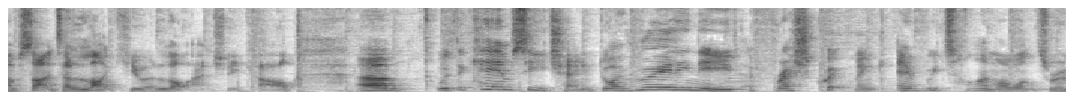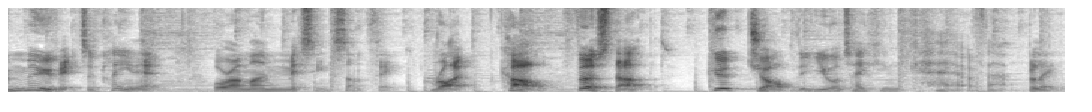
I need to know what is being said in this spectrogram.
I'm starting to like you a lot actually, Carl. Um, with the KMC chain, do I really need a fresh quick link every time I want to remove it to clean it? Or am I missing something? Right, Carl, first up, good job that you're taking care of that bling.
